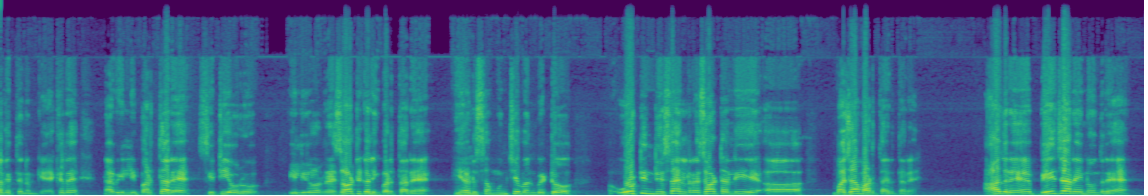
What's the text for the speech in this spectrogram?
ಆಗುತ್ತೆ ನಮ್ಗೆ. ಯಾಕಂದ್ರೆ ನಾವಿಲ್ಲಿ ಬರ್ತಾರೆ ಸಿಟಿಯವರು ಇಲ್ಲಿರೋ ರೆಸಾರ್ಟ್ ಗಳಿಗೆ ಬರ್ತಾರೆ. ಎರಡು ದಿವಸ ಮುಂಚೆ ಬಂದ್ಬಿಟ್ಟು ಓಟಿನ ದಿವಸ ಇಲ್ಲಿ ರೆಸಾರ್ಟ್ ಅಲ್ಲಿ ಮಜಾ ಮಾಡ್ತಾ ಇರ್ತಾರೆ. ಆದ್ರೆ ಬೇಜಾರೇನು ಅಂದ್ರೆ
